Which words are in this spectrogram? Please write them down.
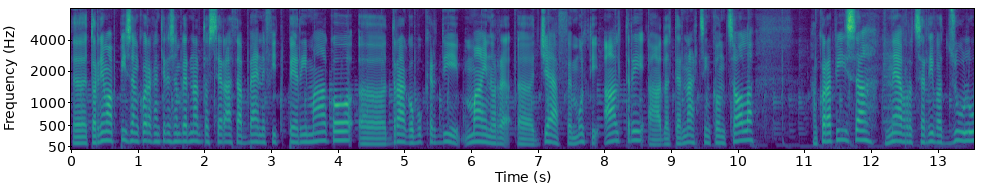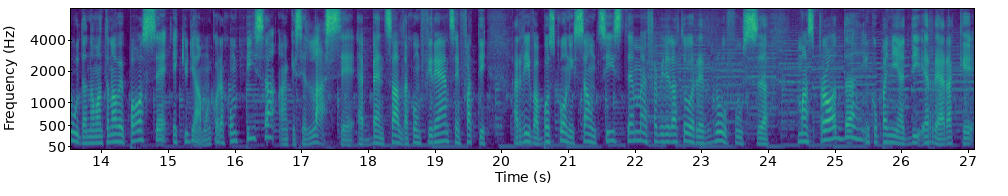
Eh, torniamo a Pisa ancora Cantiere San Bernardo, serata benefit per Imago, eh, Drago, Booker D, Minor, eh, Jeff e molti altri ad alternarsi in console. Ancora Pisa, Nevroz arriva Zulu da 99 posse e chiudiamo ancora con Pisa, anche se l'asse è ben salda con Firenze, infatti arriva Bosconi Sound System, Fabio della Torre, Rufus, Masprod in compagnia di Herrera che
